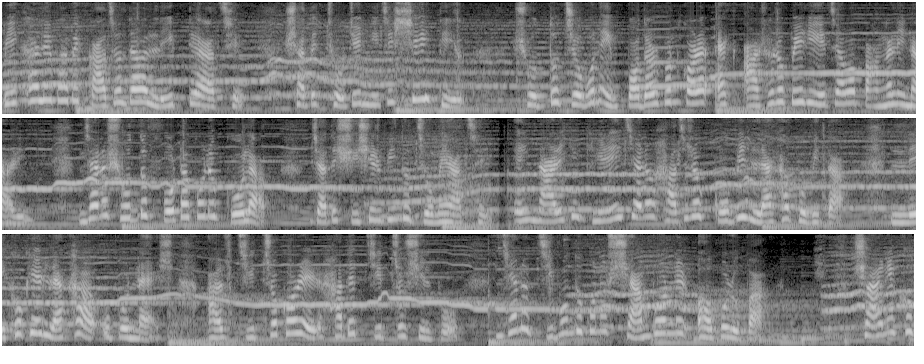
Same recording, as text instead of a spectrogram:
বেখালেভাবে কাজল দেওয়া লিপটে আছে। সাথে ঠোঁটের নিচে সেই তিল। সদ্য যৌবনে পদার্পণ করা এক আঠারো পেরিয়ে যাওয়া বাঙালি নারী। যেন সদ্য ফোটা কোনো গোলাপ, যাতে শিশির বিন্দু জমে আছে। এই নারীকে ঘিরেই যেন হাজারো কবির লেখা কবিতা, লেখকের লেখা উপন্যাস, আর চিত্রকরের হাতের চিত্রশিল্প। যেন জীবন্ত কোনো শ্যামবর্ণের অপরূপা। সায়নের খুব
